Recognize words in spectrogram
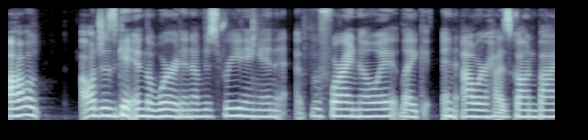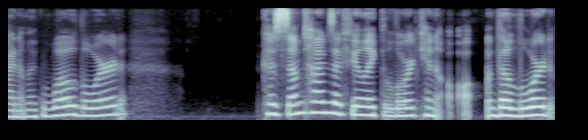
I'll I'll just get in the word and I'm just reading and before I know it like an hour has gone by and I'm like, "Whoa, Lord." Cuz sometimes I feel like the Lord can the Lord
